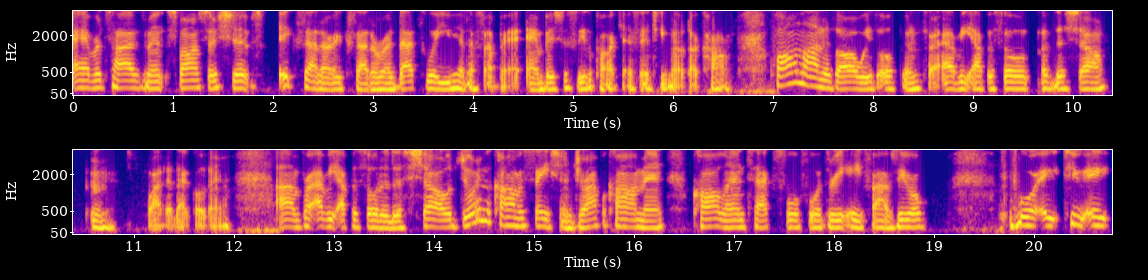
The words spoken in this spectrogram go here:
advertisement, sponsorships, etc., etc. That's where you hit us up at ambitiously the podcast at gmail.com. Phone line is always open for every episode of this show. Mm, why did that go down? Um, for every episode of this show, join the conversation. Drop a comment, call in, text 443 850 4828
